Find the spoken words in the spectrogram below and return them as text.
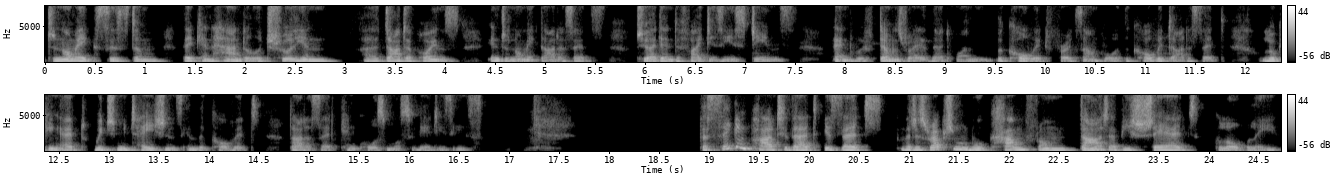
genomic system that can handle a trillion uh, data points in genomic data sets to identify disease genes and we've demonstrated that on the COVID, for example, the COVID dataset, looking at which mutations in the COVID dataset can cause more severe disease. The second part to that is that the disruption will come from data be shared globally.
